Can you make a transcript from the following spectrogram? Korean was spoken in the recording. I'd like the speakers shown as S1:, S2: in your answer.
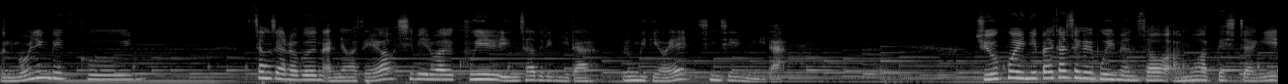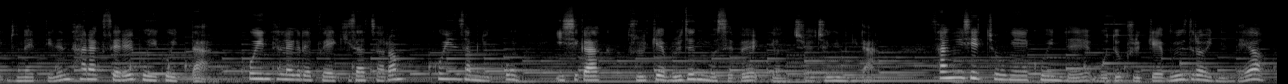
S1: 굿모닝 비트코인 시청자 여러분 안녕하세요. 11월 9일 인사드립니다. 블록미디어의 신지은입니다. 주요 코인이 빨간색을 보이면서 암호화폐 시장이 눈에 띄는 하락세를 보이고 있다. 코인 텔레그래프의 기사처럼 코인 360 이 시각 붉게 물든 모습을 연출 중입니다. 상위 시총의 코인들 모두 붉게 물들어 있는데요.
